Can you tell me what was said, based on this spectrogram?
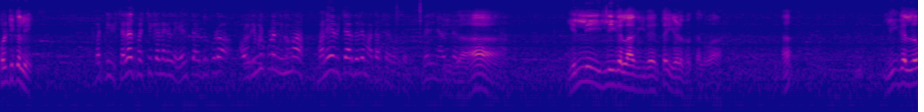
politically but ನೀವು ಇಷ್ಟೆಲ್ಲ ಸ್ಪಷ್ಟೀಕರಣಗಳನ್ನ ಹೇಳ್ತಾ ಇದ್ರು ಕೂಡ ಅವ್ರು ಇನ್ನೂ ಕೂಡ ನಿಮ್ಮ ಮನೆಯ ವಿಚಾರದಲ್ಲೇ ಮಾತಾಡ್ತಾ ಇರುವಂಥದ್ದು. ಬೇರೆ ಎಲ್ಲಿ ಇಲ್ಲೀಗಲ್ ಆಗಿದೆ ಅಂತ ಹೇಳ್ಬೇಕಲ್ವಾ? ಲೀಗಲ್ಲು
